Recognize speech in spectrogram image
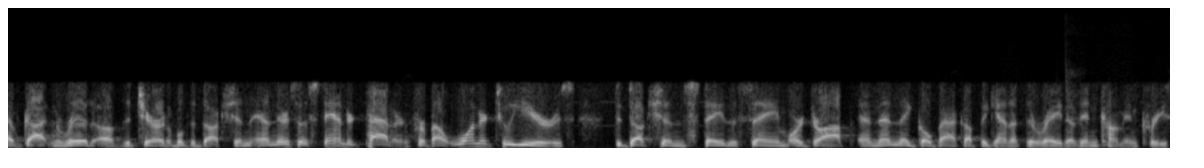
have gotten rid of the charitable deduction, and there's a standard pattern for about one or two years. Deductions stay the same or drop, and then they go back up again at the rate of income increase.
